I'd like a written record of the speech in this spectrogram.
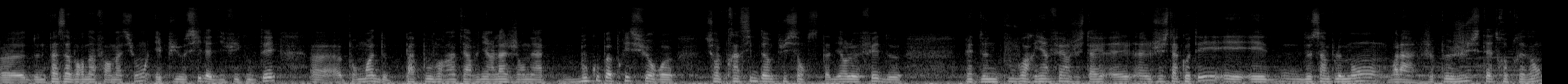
euh, de ne pas avoir d'informations, et puis aussi la difficulté euh, pour moi de ne pas pouvoir intervenir. Là, j'en ai beaucoup appris sur, sur le principe d'impuissance, c'est-à-dire le fait de de ne pouvoir rien faire juste à, euh, à côté et, de simplement, voilà, je peux juste être présent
